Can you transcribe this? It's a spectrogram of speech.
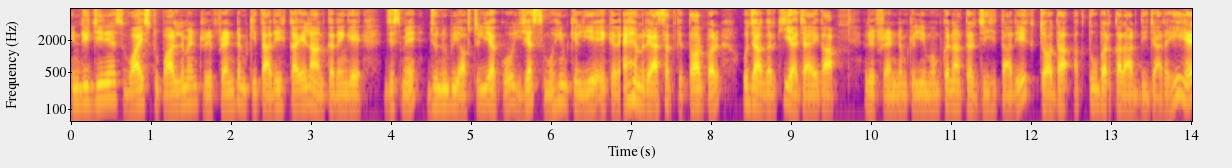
indigenous voice to parliament referendum کی تاریخ کا اعلان کریں گے، جس میں جنوبی آسٹریلیا کو یس مہم کے لیے ایک اہم ریاست کے طور پر اجاگر کیا جائے گا۔ ریفرینڈم کے لیے ممکنہ ترجیحی تاریخ چودہ اکتوبر قرار دی جا رہی ہے،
